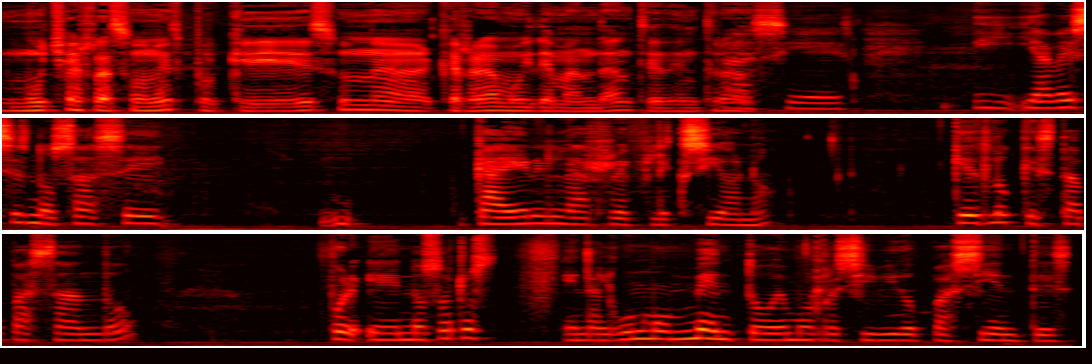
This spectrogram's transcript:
muchas razones, porque es una carrera muy demandante de entrada. Así es. Y, y a veces nos hace caer en la reflexión, ¿no? ¿Qué es lo que está pasando? Eh, nosotros en algún momento hemos recibido pacientes,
